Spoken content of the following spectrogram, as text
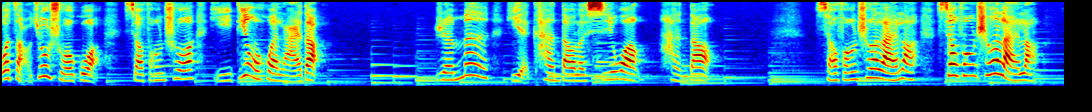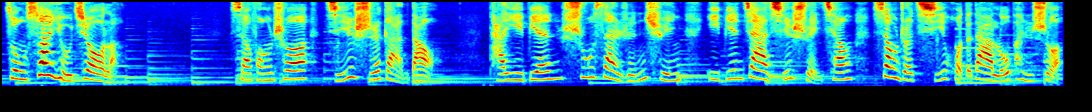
我早就说过，消防车一定会来的。”人们也看到了希望，喊道：“消防车来了！消防车来了！总算有救了！”消防车及时赶到，他一边疏散人群，一边架起水枪，向着起火的大楼喷射。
